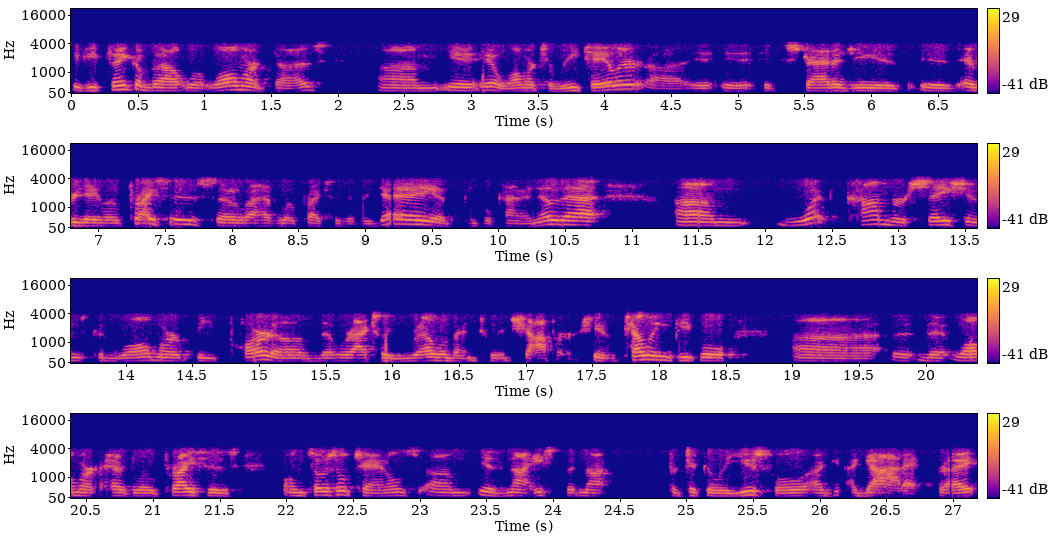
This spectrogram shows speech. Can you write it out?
if you think about what Walmart does, um, you, you know, Walmart's a retailer. Uh, it, it, its strategy is, is everyday low prices. So I have low prices every day, and people kind of know that. Um, what conversations could Walmart be part of that were actually relevant to its shoppers? You know, telling people uh, that Walmart has low prices on social channels um, is nice, but not particularly useful. I, I got it right.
